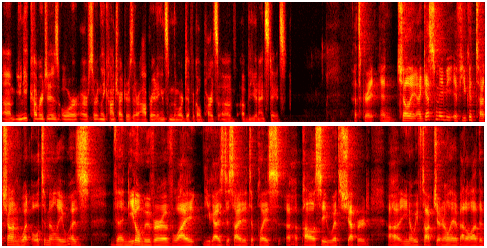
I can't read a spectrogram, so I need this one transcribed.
um, unique coverages or, or certainly contractors that are operating in some of the more difficult parts of, of the United States. That's great. And Shelly, I guess maybe if you could touch on what ultimately was the needle mover of why you guys decided to place a policy with Shepherd uh, you know, we've talked generally about a lot of the,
